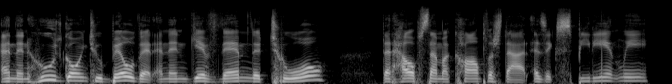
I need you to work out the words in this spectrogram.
and then who's going to build it and then give them the tool that helps them accomplish that as expediently,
